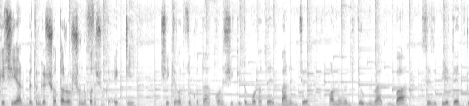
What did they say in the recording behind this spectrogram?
কেশিয়ার, বেতন গেট সতেরো, শূন্য পদের সংখ্যা একটি। শিক্ষাগত যোগ্যতা কোনো শিক্ষিত হতে বাণিজ্যে অন্যান্য দ্বিতীয় বিভাগ বা সিজিপিএতে টু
